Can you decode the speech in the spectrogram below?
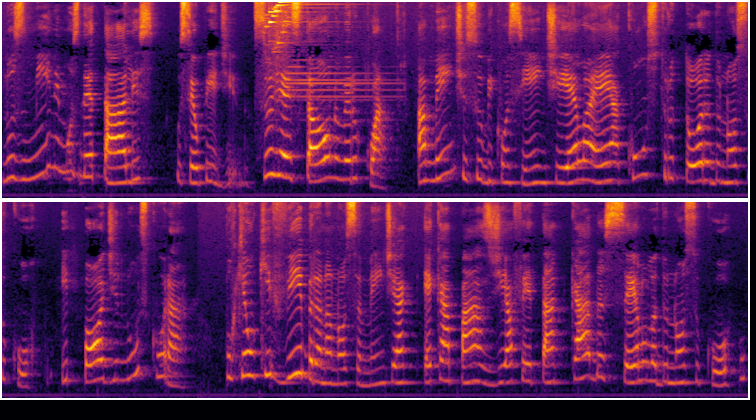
nos mínimos detalhes, o seu pedido. Sugestão número 4. A mente subconsciente, ela é a construtora do nosso corpo e pode nos curar. Porque o que vibra na nossa mente é, é, capaz de afetar cada célula do nosso corpo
